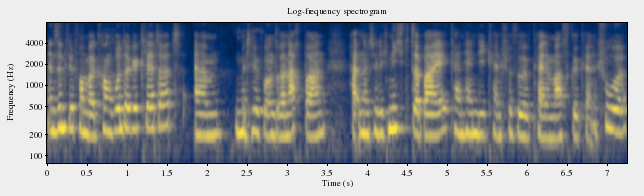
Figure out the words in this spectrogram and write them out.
Dann sind wir vom Balkon runtergeklettert, ähm, mit Hilfe unserer Nachbarn, hatten natürlich nichts dabei, kein Handy, kein Schlüssel, keine Maske, keine Schuhe.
